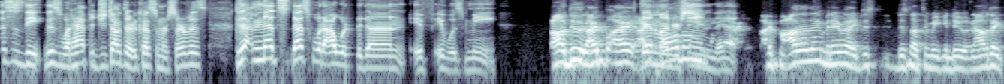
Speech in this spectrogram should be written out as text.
this is the this is what happened? Did you talk to their customer service? Because I mean, that's that's what I would have done if it was me. Oh, dude, I I, I Them called understand them, that. I bothered them, and they were like, "Just there's nothing we can do." And I was like,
